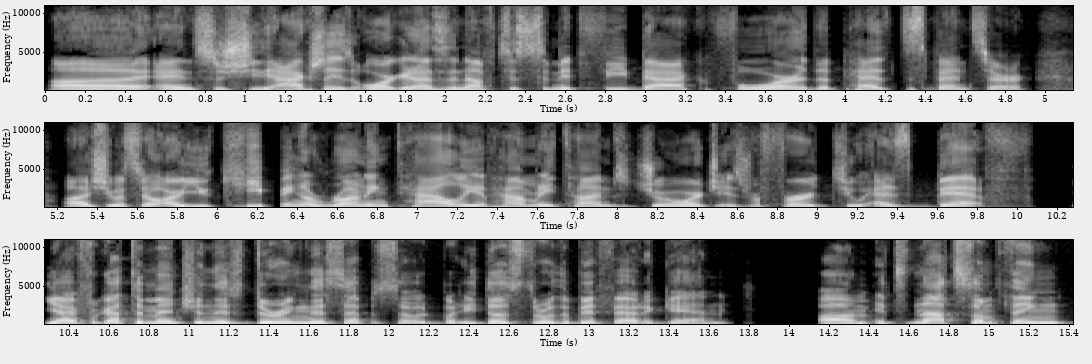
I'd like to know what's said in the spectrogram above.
and so she actually is organized enough to submit feedback for the Pez dispenser. she wants to know, are you keeping a running tally of how many times George is referred to as Biff? Yeah, I forgot to mention this during this episode, but he does throw the Biff out again. Um, it's not something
